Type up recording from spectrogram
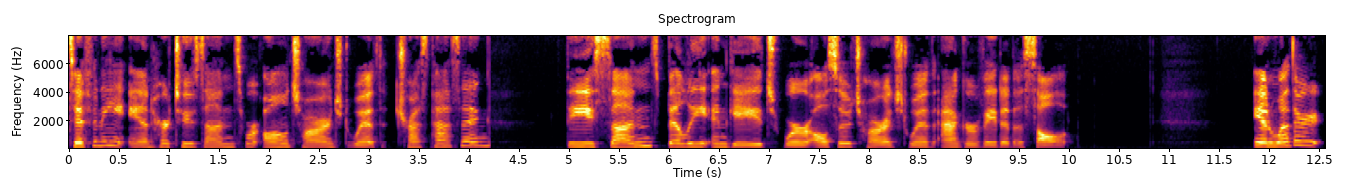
Tiffany and her two sons were all charged with trespassing. The sons, Billy and Gage, were also charged with aggravated assault. And whether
